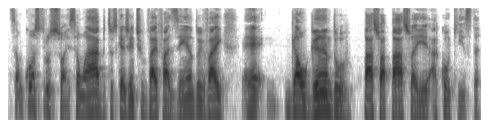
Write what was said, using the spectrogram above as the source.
São construções, são hábitos que a gente vai fazendo e vai é, galgando passo a passo aí a conquista.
